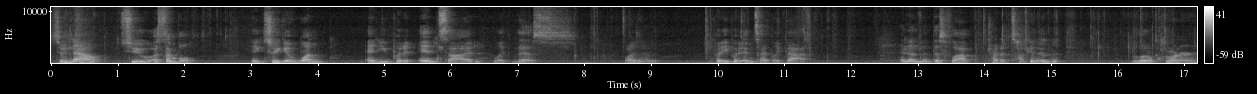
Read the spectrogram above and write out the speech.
So now to assemble, so you get one and you put it inside like this. Why does it have it? Put it, you put it inside like that. And then this flap, try to tuck it in the little corner,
